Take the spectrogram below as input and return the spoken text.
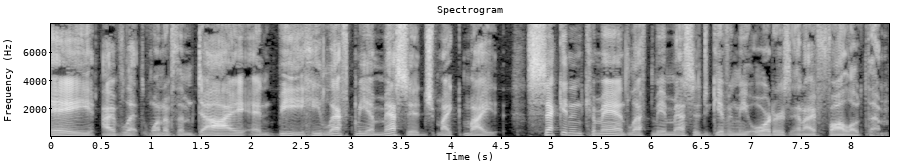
a I've let one of them die, and b he left me a message. My my second in command left me a message giving me orders, and I followed them.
